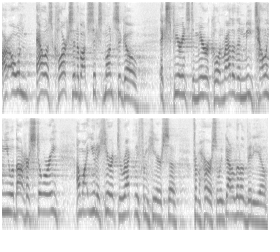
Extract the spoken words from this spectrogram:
Our own Alice Clarkson, about six months ago, experienced a miracle. And rather than me telling you about her story, I want you to hear it directly from here, so from her. So we've got a little video.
